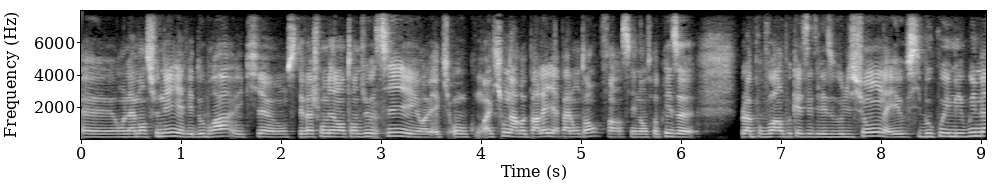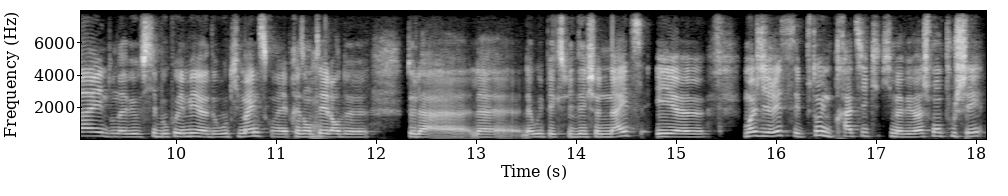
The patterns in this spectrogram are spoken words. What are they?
Euh, on l'a mentionné, il y avait Dobra, avec qui euh, on s'était vachement bien entendu aussi, et avec, on, à qui on a reparlé il y a pas longtemps. Enfin, c'est une entreprise euh, voilà, pour voir un peu quelles étaient les évolutions. On avait aussi beaucoup aimé WeMind, on avait aussi beaucoup aimé The Rookie Minds, qu'on avait présenté lors de, de la, la, la Whip Expedition Night. Et moi, je dirais c'est plutôt une pratique qui m'avait vachement touchée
